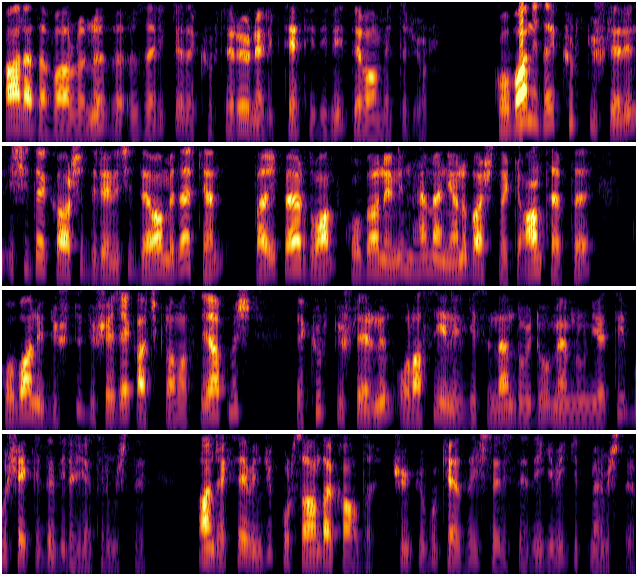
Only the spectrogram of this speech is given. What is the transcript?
hala da varlığını ve özellikle de Kürtlere yönelik tehdidini devam ettiriyor. Kobani'de Kürt güçlerin IŞİD'e karşı direnişi devam ederken Tayyip Erdoğan, Kobani'nin hemen yanı başındaki Antep'te Kobani düştü düşecek açıklamasını yapmış ve Kürt güçlerinin olası yenilgisinden duyduğu memnuniyeti bu şekilde dile getirmişti. Ancak sevinci kursağında kaldı. Çünkü bu kez de işler istediği gibi gitmemişti.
